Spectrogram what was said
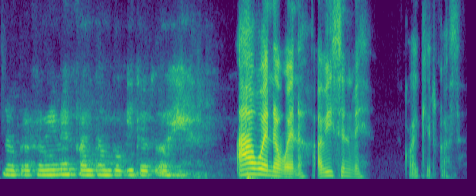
No, profe, a mí me falta un poquito todavía. Ah, bueno, bueno, avísenme cualquier cosa.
